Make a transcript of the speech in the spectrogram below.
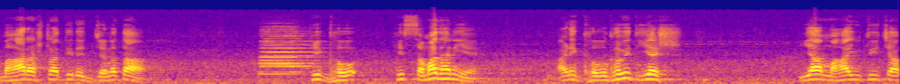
महाराष्ट्रातील जनता ही घव ही समाधानी आहे आणि घवघवीत यश या महायुतीच्या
